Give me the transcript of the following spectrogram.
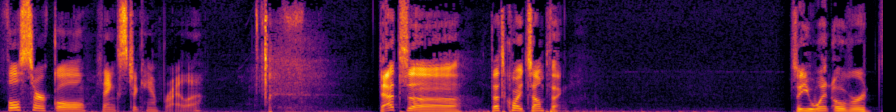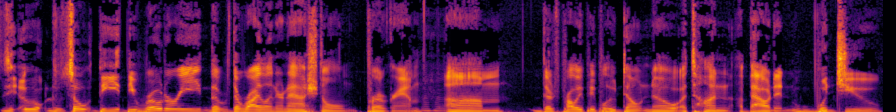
full circle, thanks to Camp Ryla. That's uh that's quite something. So you went over the, so the the Rotary the the Ryla International program. Mm-hmm. Um there's probably people who don't know a ton about it. Would you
